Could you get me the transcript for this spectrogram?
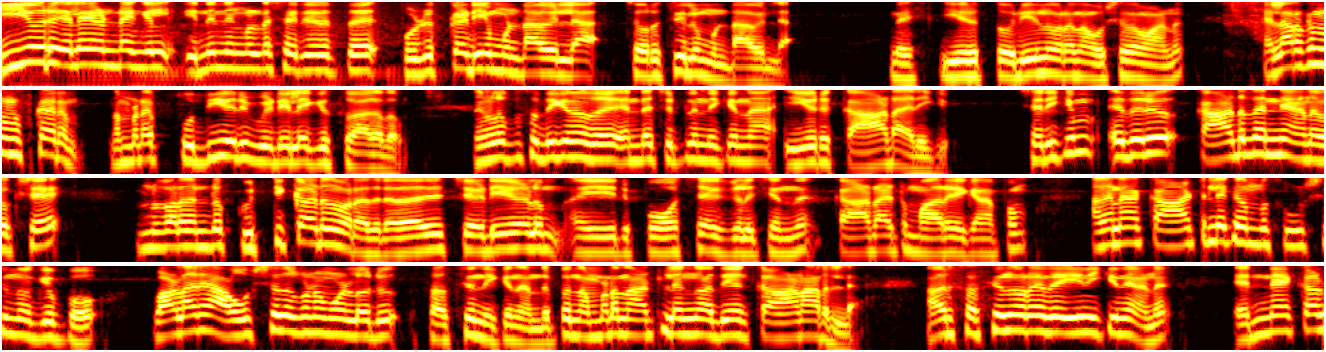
ഈ ഒരു ഇലയുണ്ടെങ്കിൽ ഇനി നിങ്ങളുടെ ശരീരത്ത് പുഴുക്കടിയും ഉണ്ടാവില്ല ചൊറിച്ചിലും ഉണ്ടാവില്ല. ഈ ഒരു തൊലി എന്ന് പറയുന്ന ഔഷധമാണ്. എല്ലാവർക്കും നമസ്കാരം. നമ്മുടെ പുതിയൊരു വീഡിയോയിലേക്ക് സ്വാഗതം. നിങ്ങളിപ്പോൾ ശ്രദ്ധിക്കുന്നത് എന്റെ ചുറ്റും നിൽക്കുന്ന ഈ ഒരു കാടായിരിക്കും. ശരിക്കും ഇതൊരു കാട് തന്നെയാണ് പക്ഷേ നമ്മൾ പറഞ്ഞിട്ടുണ്ട് കുറ്റിക്കാട് എന്ന് പറയുന്നത്. അതായത് ചെടികളും ഈ ഒരു പോച്ചയൊക്കെ കളിച്ചെന്ന് കാടായിട്ട് മാറിയിരിക്കണം അപ്പം അങ്ങനെ ആ കാട്ടിലേക്ക് നമ്മൾ സൂക്ഷിച്ച് നോക്കിയപ്പോൾ വളരെ ഔഷധ ഗുണമുള്ളൊരു സസ്യം നിൽക്കുന്നുണ്ട്. ഇപ്പം നമ്മുടെ നാട്ടിലെങ്ങും അധികം കാണാറില്ല. ആ ഒരു സസ്യം എന്ന് പറയുന്നത് ഈ നിൽക്കുന്നതാണ്. എന്നേക്കാൾ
